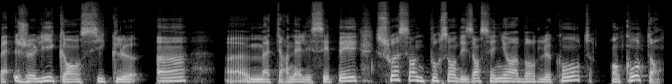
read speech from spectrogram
ben, je lis qu'en cycle 1, euh, maternelle et CP, 60% des enseignants abordent le conte en comptant.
